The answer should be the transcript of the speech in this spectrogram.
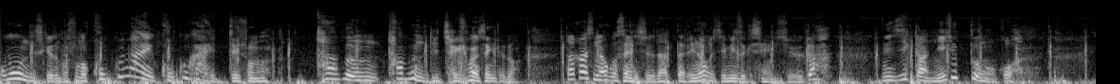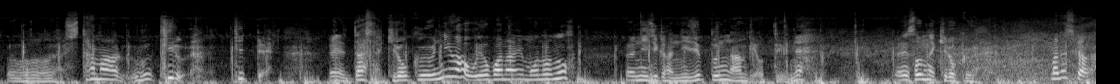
思うんですけどもその国内国外ってその多分多分って言っちゃいけませんけど高橋尚子選手だったり野口みずき選手が2時間20分をこう下回る切る切って、えー、出した記録には及ばないものの2時間20分何秒っていうね、えー、そんな記録、まあ、ですから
